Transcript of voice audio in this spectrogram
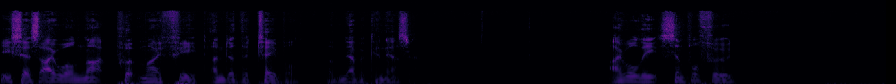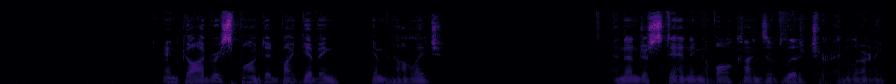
He says, I will not put my feet under the table of Nebuchadnezzar. I will eat simple food. And God responded by giving him knowledge and understanding of all kinds of literature and learning.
